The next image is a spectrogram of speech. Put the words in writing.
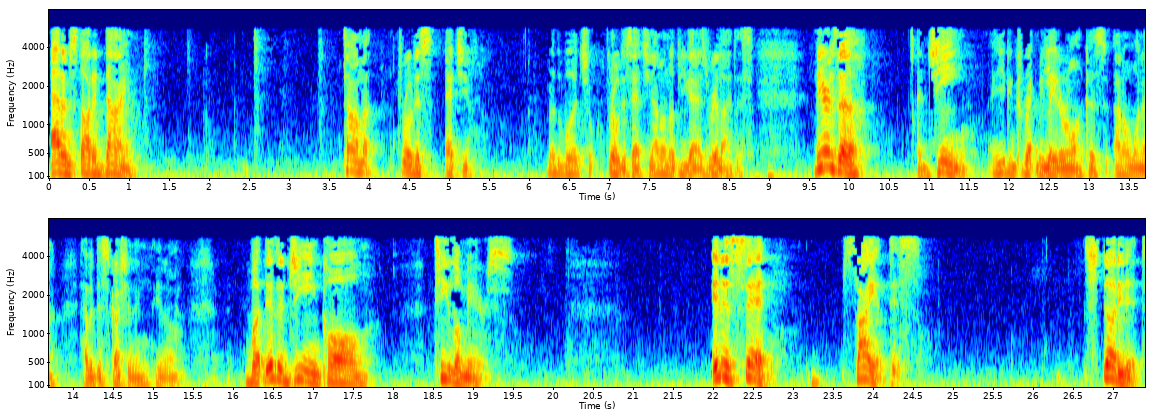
Adam started dying. Tom, throw this at you. Brother Wood, throw this at you. I don't know if you guys realize this. There's a, a gene, and you can correct me later on because I don't want to have a discussion and, you know, but there's a gene called telomeres. It is said, scientists studied it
